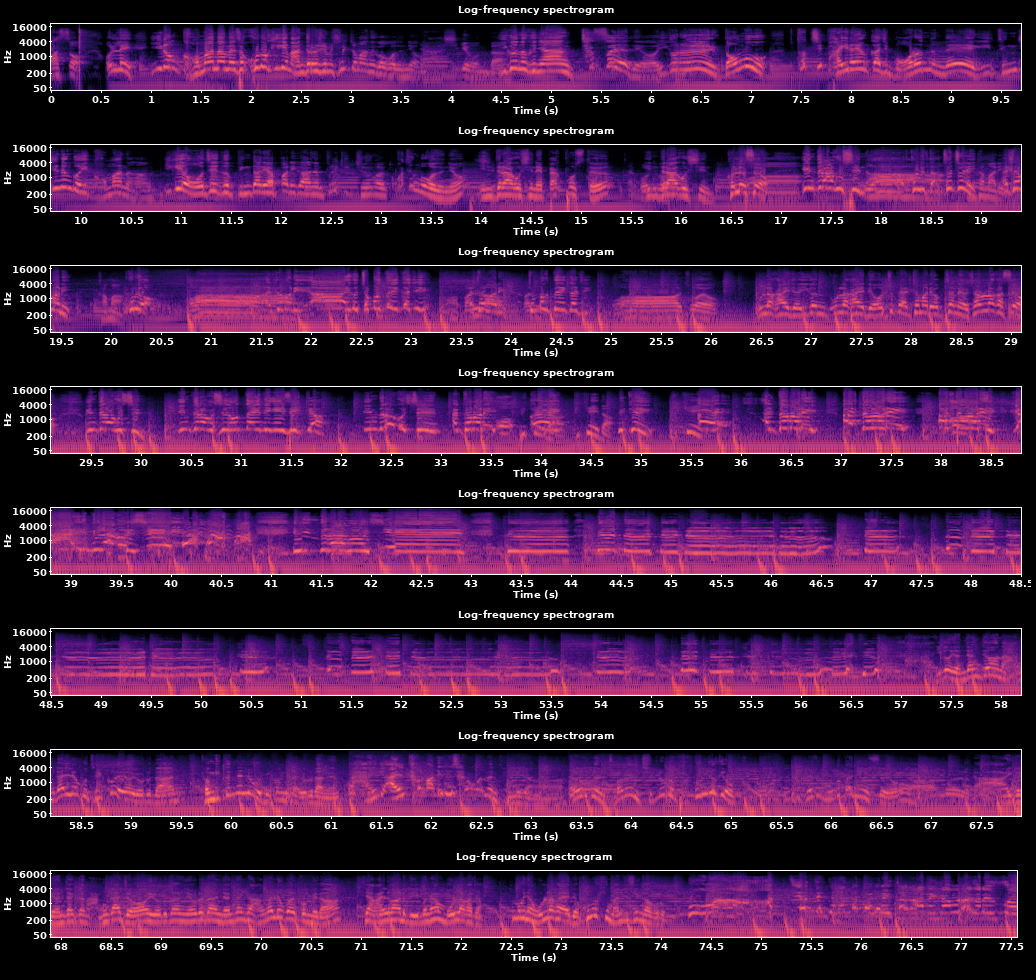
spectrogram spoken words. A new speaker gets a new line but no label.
왔어. 원래 이런 거만하면서 코너킥에 만들어주면 실점하는 거거든요.
야 시계 본다.
이거는 그냥 찼어야 돼요. 이거를 너무 터치 바이라인까지 멀었는데 이 등지는 거 이 거만함. 이게 어제 그 빙다리 핫바리가 하는 프리킥 주는 거랑 똑같은 거거든요. 인드라구신의 백포스트.
자, 골키퍼.
인드라구신 걸렸어요.
와.
인드라구신. 아
와.
걸렸다. 천천히.
알타마리.
알타마리.
가마.
구려. 아 알타마리. 아 이거 전방등이까지.
와, 빨라,
알타마리.
빨라.
전방등이까지. 와 좋아요. 올라가야죠. 이건 올라가야 돼요. 어차피 알타마리 없잖아요. 잘 올라갔어요. 인드라구신. 인드라구신 온다 헤딩해 이 새끼야. 인드라구신. 알타마리.
어 PK다. PK다.
PK.
PK.
에이, 알타마리. 알타마리. 알타마리. 가 인드라구신. 인드라구신. 아, 이거 연장전 안 가려고 들 거예요 요르단. 경기 끝내려고 될 겁니다 요르단은. 아 이게 알타마리를 사용하면 됩니다. 여러분들 저는 진로를 바꾼 적이 없고 저는 계속 요르단이었어요.
야
이거 연장전 안 가죠. 요르단 요르단 연장전 안 가려고 할 겁니다. 그냥 알마르도 이번에 한번 올라가자. 한번 그냥 올라가야 돼요. 코너킥 만들 생각으로. 우와! 연장전 안 간다 그랬잖아 내가 뭐라 그랬어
